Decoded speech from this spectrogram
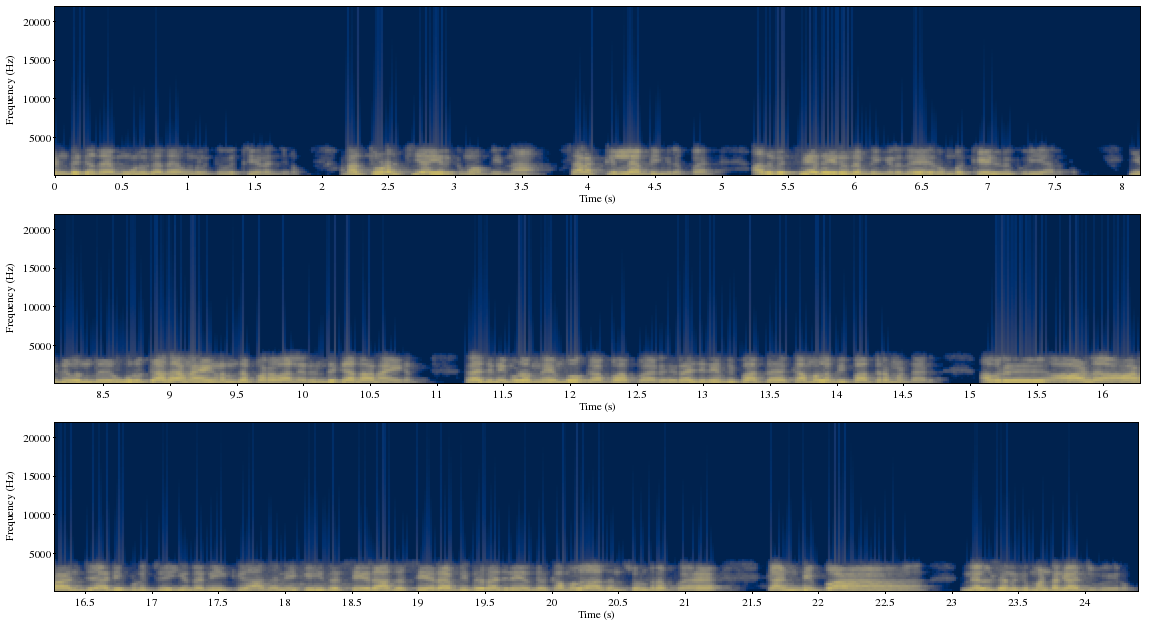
ரெண்டு கதை மூணு கதை உங்களுக்கு வெற்றி அடைஞ்சிடும் ஆனால் தொடர்ச்சியாக இருக்குமா அப்படின்னா சரக்கு இல்லை அப்படிங்கிறப்ப அது வெற்றி அடைகிறது அப்படிங்கிறது ரொம்ப கேள்விக்குறியாக இருக்கும். இது வந்து ஒரு கதாநாயகன் இருந்தால் பரவாயில்ல ரெண்டு கதாநாயகன். ரஜினி கூட மேம்போக்கா பார்ப்பாரு. ரஜினி அப்படி பார்த்த கமல் அப்படி பார்த்துட மாட்டார். அவர் ஆள் ஆராய்ஞ்சு அடிப்பிடிச்சு இதை நீக்கு அதை நீக்கு இதை சேரு அதை சேரு அப்படின்னு ரஜினி கமல்ஹாசன் சொல்கிறப்ப கண்டிப்பாக நெல்சனுக்கு மண்டை காய்ச்சி போயிடும்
